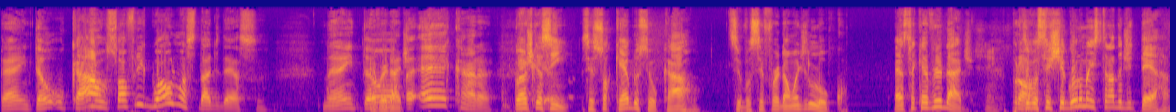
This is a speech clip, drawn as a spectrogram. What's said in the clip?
Né? Então o carro sofre igual numa cidade dessa. Né? Então, É verdade. É, cara. Eu acho que assim, você só quebra o seu carro se você for dar uma de louco. Essa que é a verdade. Se você chegou numa estrada de terra,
